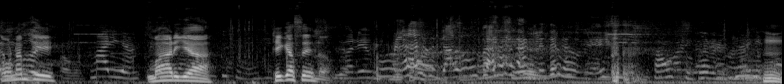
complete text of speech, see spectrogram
তোমার নাম কি? মারিয়া। মারিয়া। ঠিক আছে। হুম।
